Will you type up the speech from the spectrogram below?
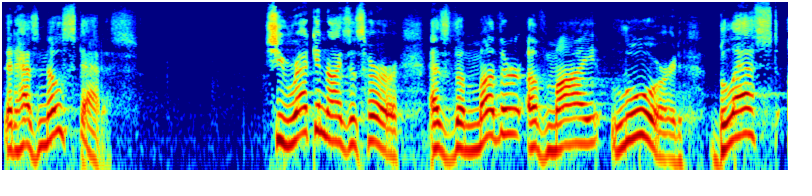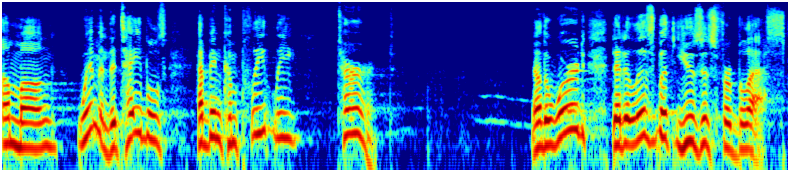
that has no status. She recognizes her as the mother of my Lord, blessed among women. The tables have been completely turned. Now, the word that Elizabeth uses for blessed,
